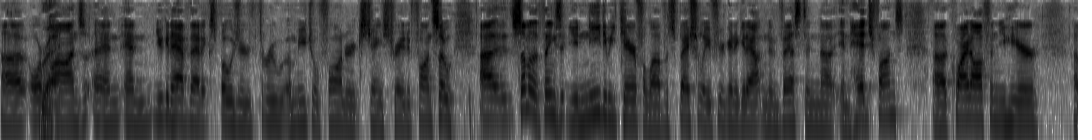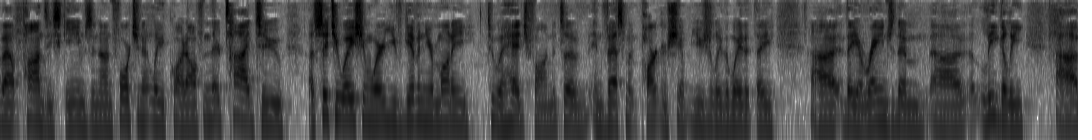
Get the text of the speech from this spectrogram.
uh, or Right. bonds, and and you can have that exposure through a mutual fund or exchange traded fund. So uh, some of the things that you need to be careful of, especially if you're going to get out and invest in uh, in hedge funds, uh, quite often you hear about Ponzi schemes, and unfortunately, quite often they're tied to a situation where you've given your money to a hedge fund. It's an investment partnership, usually the way that they uh, they arrange them uh, legally, uh,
